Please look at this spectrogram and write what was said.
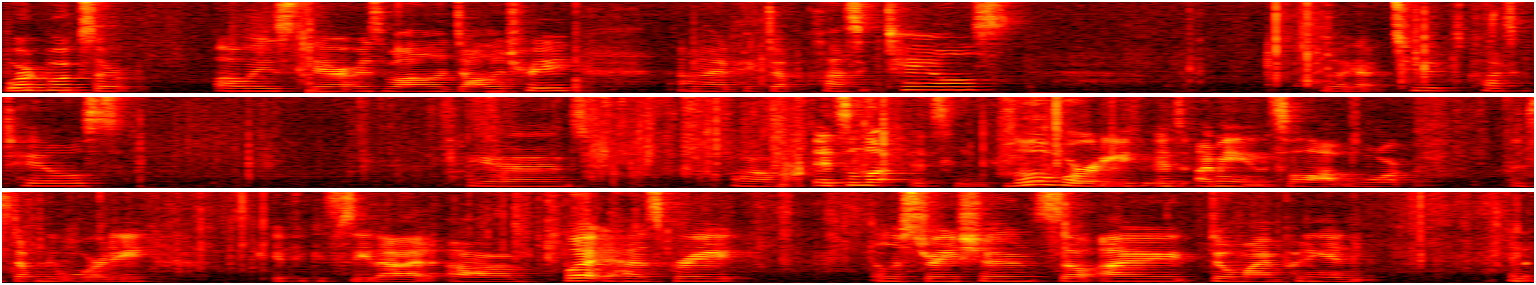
Board books are always there as well at Dollar Tree. I picked up Classic Tales. So I got two Classic Tales. And um, it's a lot, it's a little wordy. It's, I mean, it's a lot war, it's definitely wordy, if you can see that. Um, but it has great illustrations. So I don't mind putting in, in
